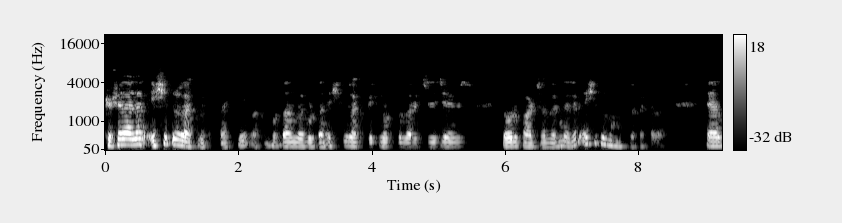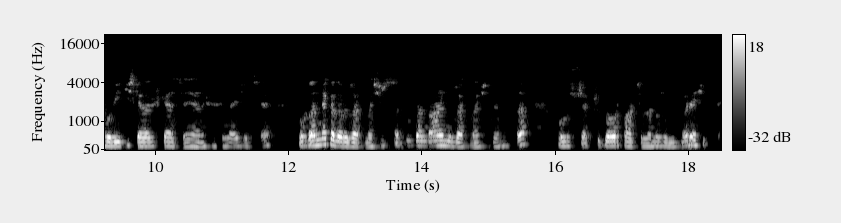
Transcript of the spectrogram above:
köşelerden eşit uzaklıktaki bakın buradan ve buradan eşit uzaklıktaki noktaları çizeceğimiz doğru parçaları nedir? Eşit uzunlukta kadar. Eğer bu bir ikizkenar üçgense yani şu şuna eşitse buradan ne kadar uzaklaşırsak buradan da aynı uzaklaştığımızda oluşacak şu doğru parçaların uzunlukları eşittir.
